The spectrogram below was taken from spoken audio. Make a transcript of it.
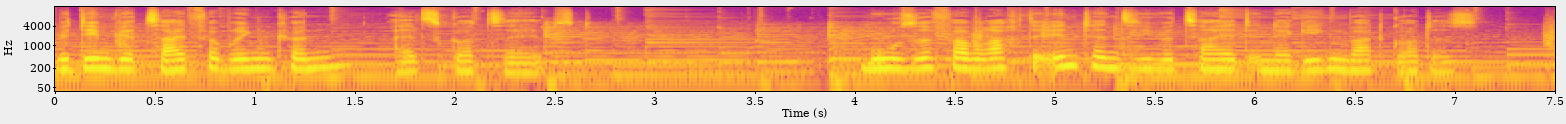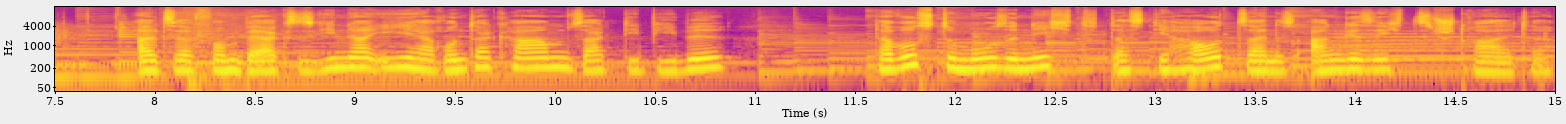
mit dem wir Zeit verbringen können, als Gott selbst. Mose verbrachte intensive Zeit in der Gegenwart Gottes. Als er vom Berg Sinai herunterkam, sagt die Bibel, da wusste Mose nicht, dass die Haut seines Angesichts strahlte.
